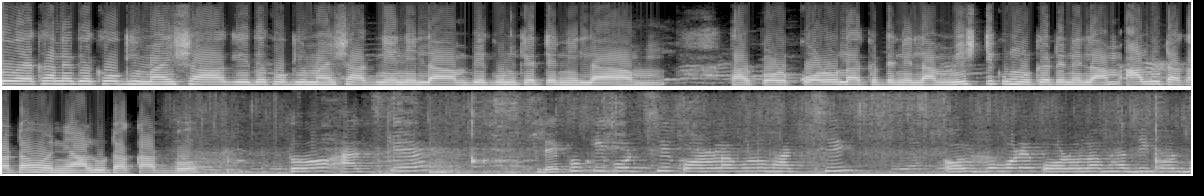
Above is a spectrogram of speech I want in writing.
তো এখানে দেখো ঘিমাই শাক এ দেখো ঘিমাই শাক নিয়ে নিলাম, বেগুন কেটে নিলাম, তারপর করলা কেটে নিলাম, মিষ্টি কুমড়ো কেটে নিলাম, আলুটা কাটা হয়নি, আলুটা কাটবো। তো আজকে দেখো কি করছি, করলাগুলো ভাজছি। অল্প করে করলা ভাজি করব,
